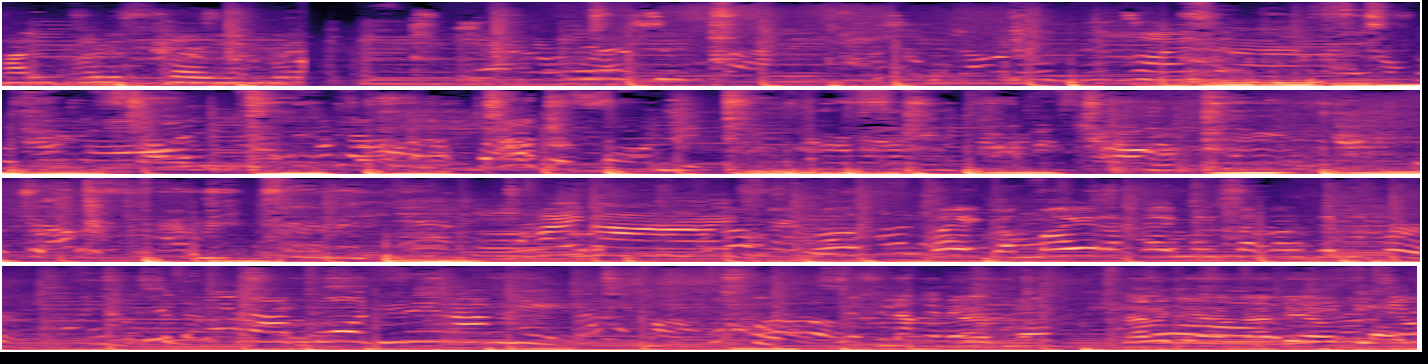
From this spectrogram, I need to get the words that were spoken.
hal halister na Hi Namin din natin ang vlog.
